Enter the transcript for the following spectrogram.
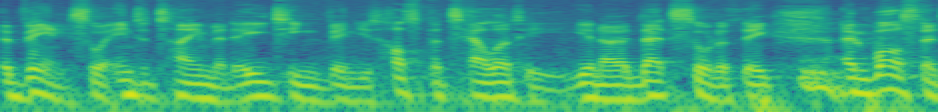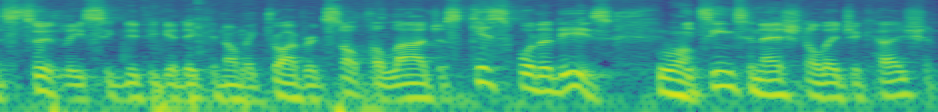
events or entertainment, eating venues, hospitality, you know, that sort of thing. And whilst that's certainly a significant economic driver, it's not the largest. Guess what it is? What? It's international education.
